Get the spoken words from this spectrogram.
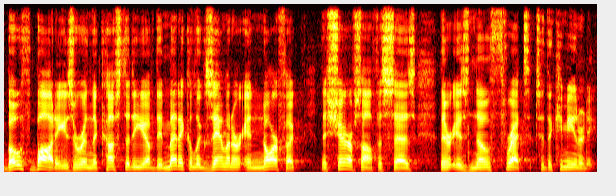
Both bodies are in the custody of the medical examiner in Norfolk. The sheriff's office says there is no threat to the community.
